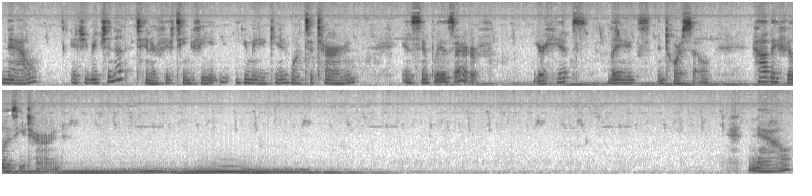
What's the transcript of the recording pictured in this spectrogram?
Now, as you reach another 10 or 15 feet, you may again want to turn and simply observe your hips, legs, and torso, how they feel as you turn. Now,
